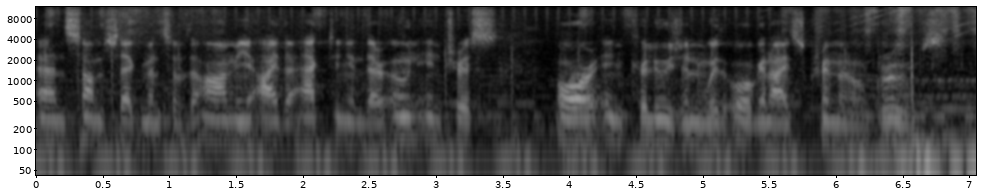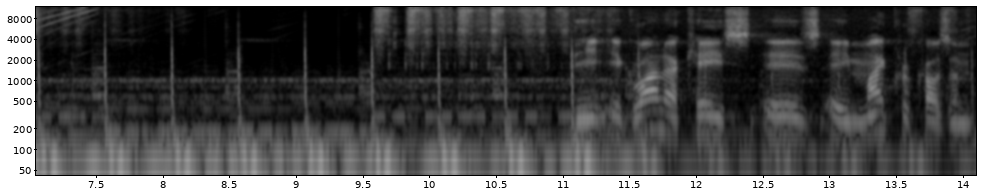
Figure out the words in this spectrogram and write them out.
and some segments of the army, either acting in their own interests or in collusion with organized criminal groups. The Iguala case is a microcosm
